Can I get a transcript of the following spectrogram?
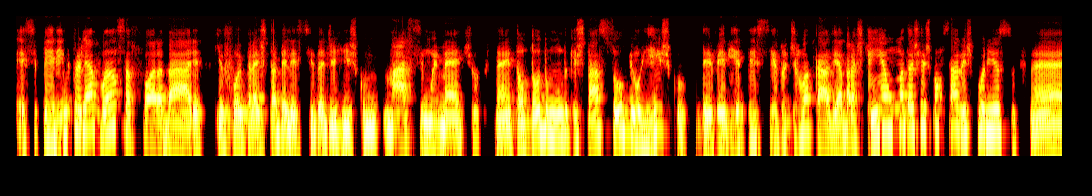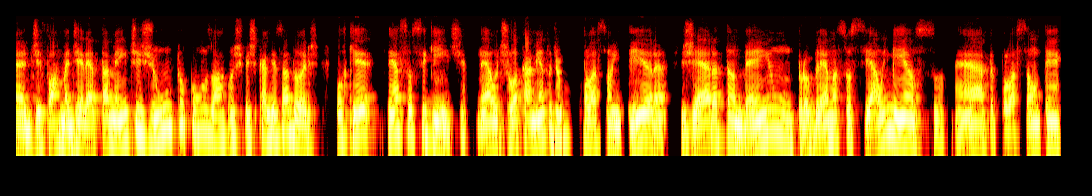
esse perímetro ele avança fora da área que foi pré-estabelecida de risco máximo e médio. Né? Então, todo mundo que está sob o risco deveria ter sido deslocado. E a Braskem é uma das responsáveis por isso, né? de forma diretamente junto com os órgãos fiscalizadores. Porque pensa o seguinte, né? o deslocamento de uma população inteira, gera também um problema social imenso. Né? A população tem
